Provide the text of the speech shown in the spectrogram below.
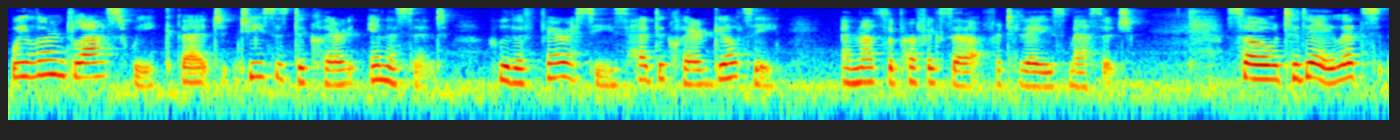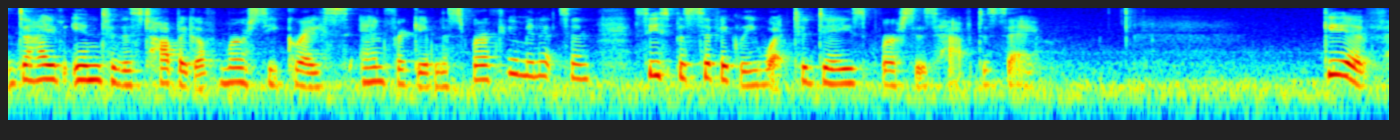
We learned last week that Jesus declared innocent who the Pharisees had declared guilty. And that's the perfect setup for today's message. So, today, let's dive into this topic of mercy, grace, and forgiveness for a few minutes and see specifically what today's verses have to say. Give,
